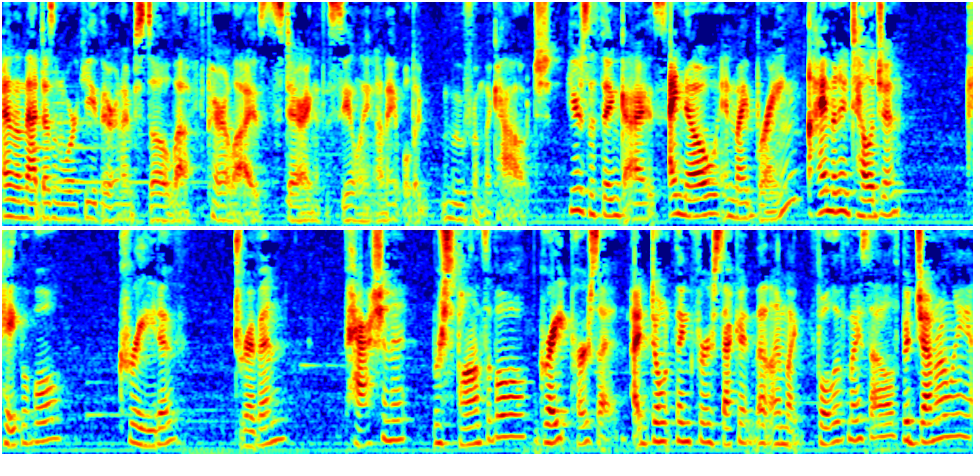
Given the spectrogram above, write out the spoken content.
And then that doesn't work either, and I'm still left paralyzed, staring at the ceiling, unable to move from the couch. Here's the thing, guys I know in my brain I'm an intelligent, capable, creative, driven, passionate, responsible, great person. I don't think for a second that I'm like full of myself, but generally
